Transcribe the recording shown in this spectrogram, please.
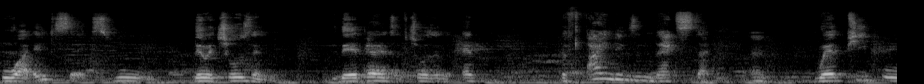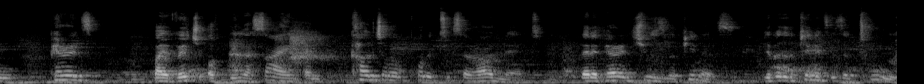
who are intersex, who they were chosen, their parents have chosen, and the findings in that study, where people, parents, by virtue of being assigned and cultural politics around that, that a parent chooses the penis because the penis is a tool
